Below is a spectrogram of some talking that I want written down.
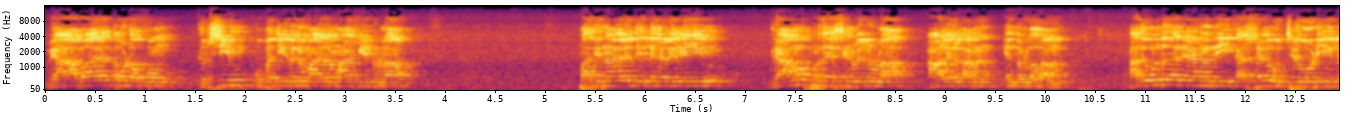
വ്യാപാരത്തോടൊപ്പം കൃഷിയും ഉപജീവന മാർഗമാക്കിയിട്ടുള്ള പതിനാല് ജില്ലകളിലെയും ഗ്രാമപ്രദേശങ്ങളിലുള്ള ആളുകളാണ് എന്നുള്ളതാണ് അതുകൊണ്ട് തന്നെയാണ് ഈ കർഷക ഉച്ചകോടിയിൽ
